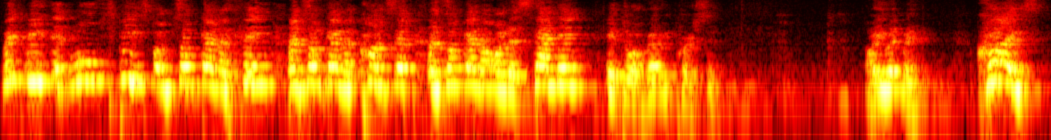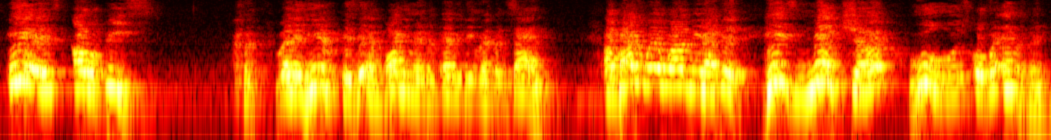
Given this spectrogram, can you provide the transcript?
Which means it moves peace from some kind of thing and some kind of concept and some kind of understanding into a very person. Are you with me? Christ is our peace. well, in him is the embodiment of everything reconciled. And by the way, while we are it, his nature rules over everything.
